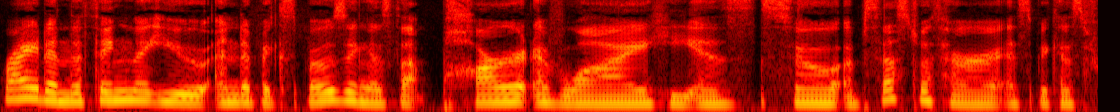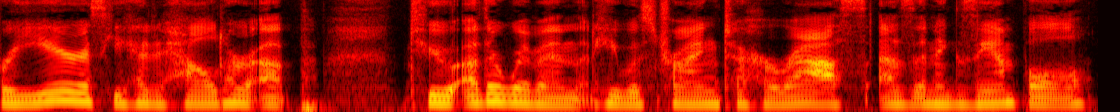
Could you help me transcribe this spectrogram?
Right. And the thing that you end up exposing is that part of why he is so obsessed with her is because for years he had held her up to other women that he was trying to harass as an example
